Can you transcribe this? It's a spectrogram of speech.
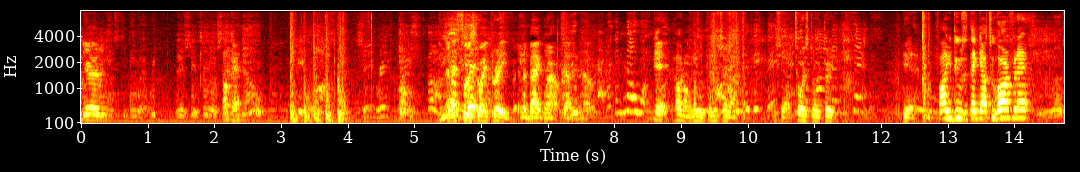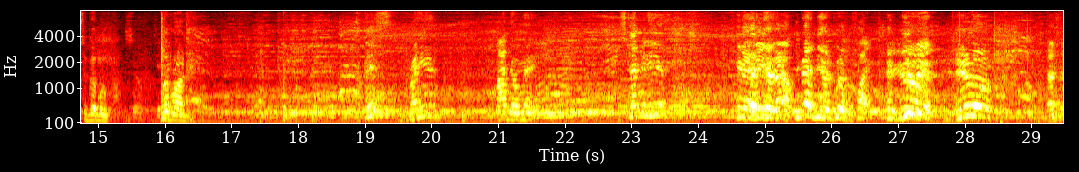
You heard me? Okay. You And guys that's Toy that? Story 3 in the background. Y'all didn't know. Yeah, hold on. Let me, let me show y'all. Let me show y'all. Toy Story 3. Yeah. If all you dudes think y'all too hard for that, it's a good movie. LeBron. This right here, my domain. Step in here. You You better, leave be it able, out. you better be able to put up a fight. You You know. feel? You know. That's it.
